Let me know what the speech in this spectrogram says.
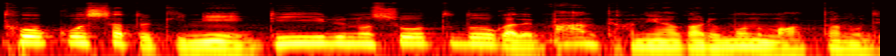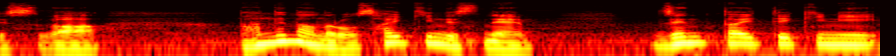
投稿した時にリールのショート動画でバンって跳ね上がるものもあったのですがなんでなんだろう最近ですね全体的に、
